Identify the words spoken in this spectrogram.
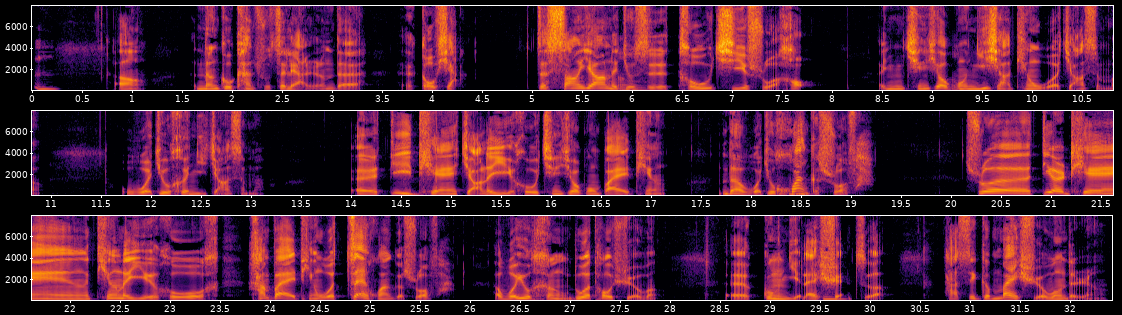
嗯，啊，能够看出这俩人的呃高下。这商鞅呢，就是投其所好。你秦孝公，你想听我讲什么，我就和你讲什么。呃，第一天讲了以后，秦孝公不爱听，那我就换个说法。说第二天听了以后还不爱听，我再换个说法。啊，我有很多套学问。呃，供你来选择。他是一个卖学问的人，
